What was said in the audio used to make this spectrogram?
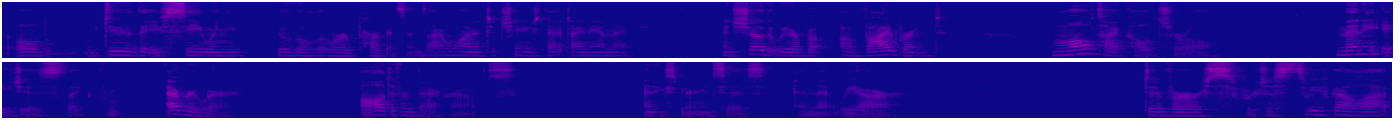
the old dude that you see when you Google the word Parkinson's. I wanted to change that dynamic and show that we are a vibrant, multicultural, many ages, like from everywhere, all different backgrounds and experiences, and that we are diverse. We're just, we've got a lot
